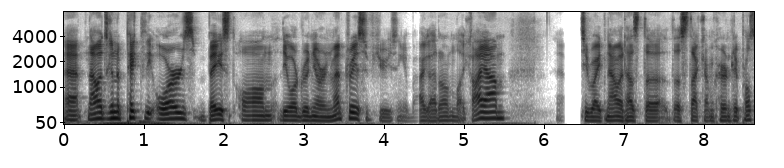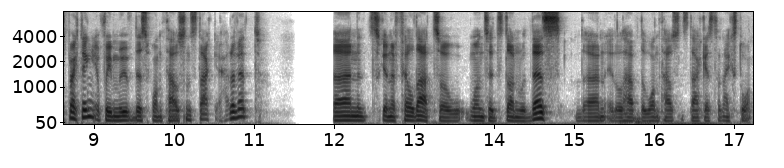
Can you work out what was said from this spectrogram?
Uh, now it's going to pick the ores based on the order in your inventory. So if you're using a bag add-on like I am, uh, see right now it has the the stack I'm currently prospecting. If we move this 1000 stack ahead of it, then it's going to fill that. So once it's done with this, then it'll have the 1000 stack as the next one.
